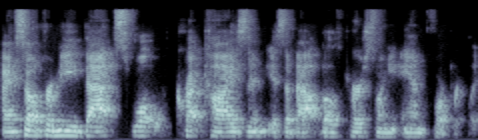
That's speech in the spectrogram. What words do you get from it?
and so for me that's what kaizen is about both personally and corporately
